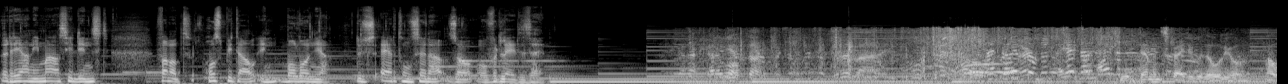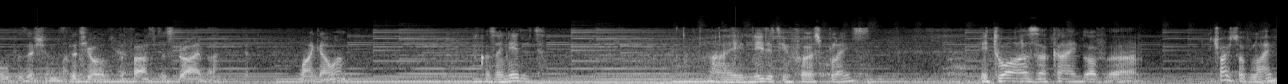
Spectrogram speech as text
reanimatiedienst van het hospitaal in Bologna. Dus Ayrton Senna zou overleden zijn. You've demonstrated with all your pole positions that you're the fastest driver. Why go on? Because I need it. I need it in first place. It was a kind of uh, choice of life.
